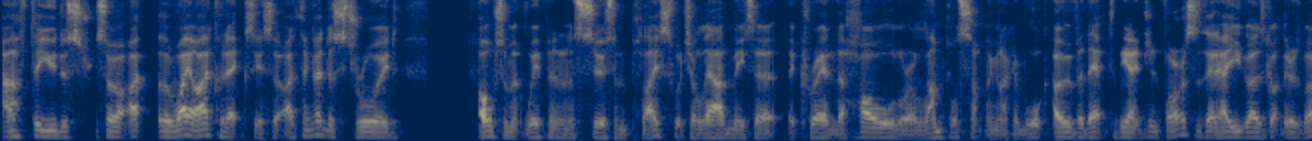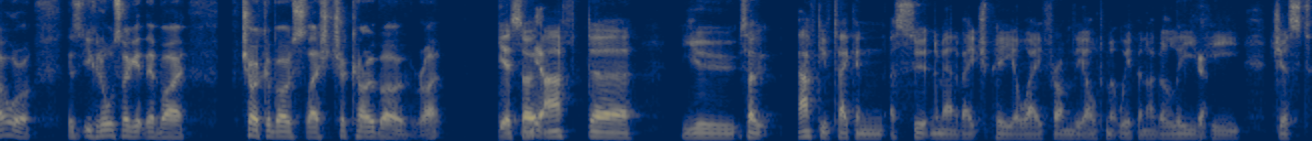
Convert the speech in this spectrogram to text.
after you dest- So I, the way I could access it, I think I destroyed ultimate weapon in a certain place, which allowed me to it created a hole or a lump or something. and I could walk over that to the ancient forest. Is that how you guys got there as well, or is, you can also get there by chocobo slash chocobo, right? Yeah, so Yeah. after you so after you've taken a certain amount of HP away from the ultimate weapon, I believe Yeah. he just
